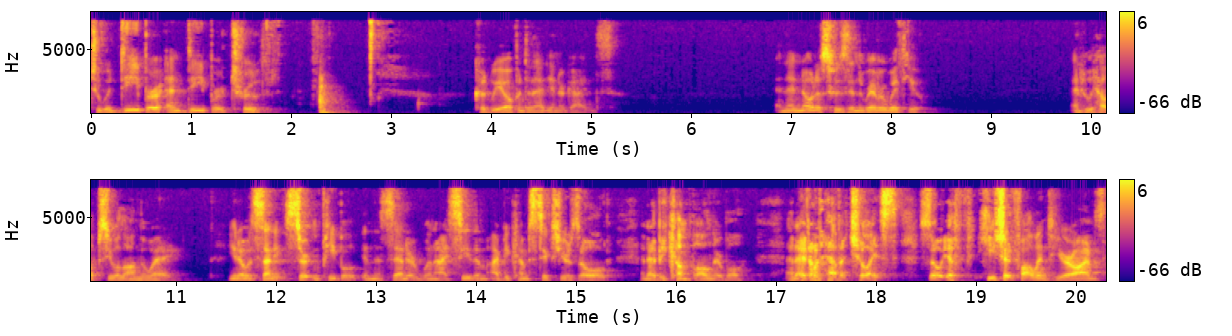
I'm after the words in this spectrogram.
to a deeper and deeper truth. Could we open to that inner guidance? And then notice who's in the river with you and who helps you along the way. You know, with certain people in the center, when I see them, I become six years old and I become vulnerable and I don't have a choice. So if he should fall into your arms,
